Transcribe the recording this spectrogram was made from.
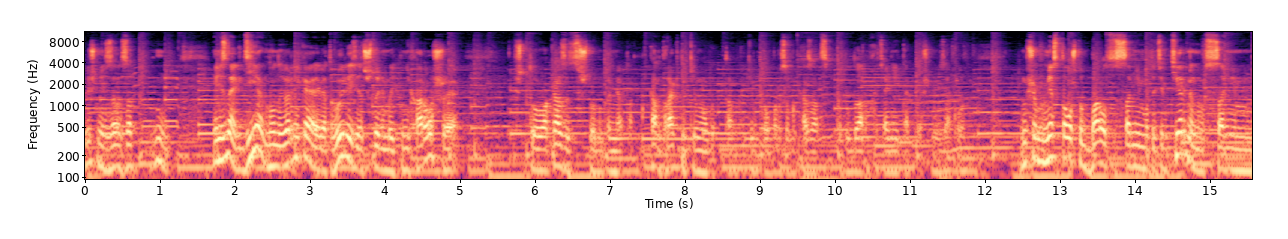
лишний за, за ну, я не знаю где, но наверняка, ребята, вылезет что-нибудь нехорошее, что оказывается, что, например, там, контрактники могут там каким-то образом оказаться под ударом, хотя они и так, конечно, незаконны. В общем, вместо того, чтобы бороться с самим вот этим термином, с самим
